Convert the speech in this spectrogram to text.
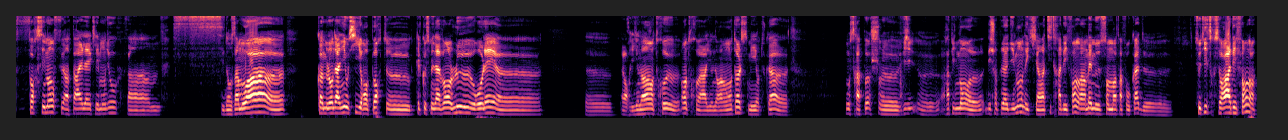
Forcément fait un parallèle avec les mondiaux. Enfin, c'est dans un mois. Euh, comme l'an dernier aussi, il remporte euh, quelques semaines avant le relais. Euh, alors il y en a un entre entre ah, il y en aura un en Tols, mais en tout cas on se rapproche rapidement des championnats du monde et qu'il y a un titre à défendre, hein, même sans Martin Fourcade, ce titre sera à défendre.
